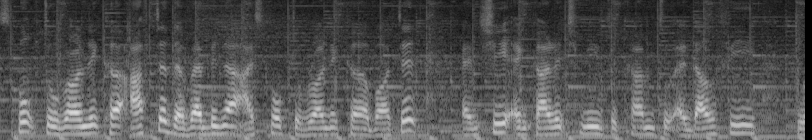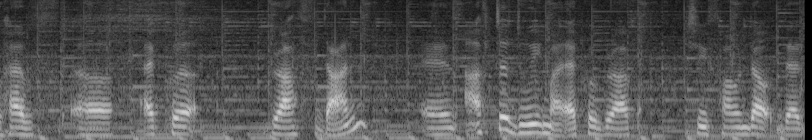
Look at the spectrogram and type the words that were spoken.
spoke to Veronica after the webinar. I spoke to Veronica about it, and she encouraged me to come to Adelphi to have uh, aquagraph done. And after doing my aquagraph, she found out that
